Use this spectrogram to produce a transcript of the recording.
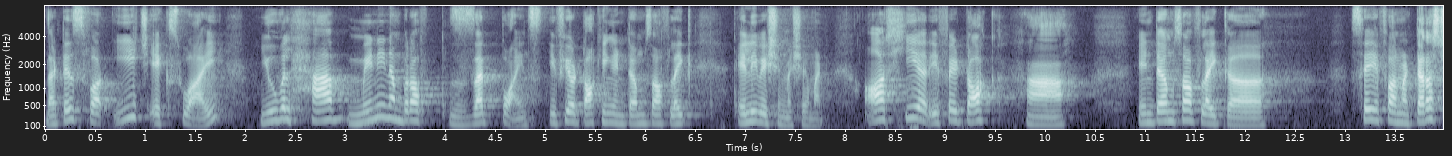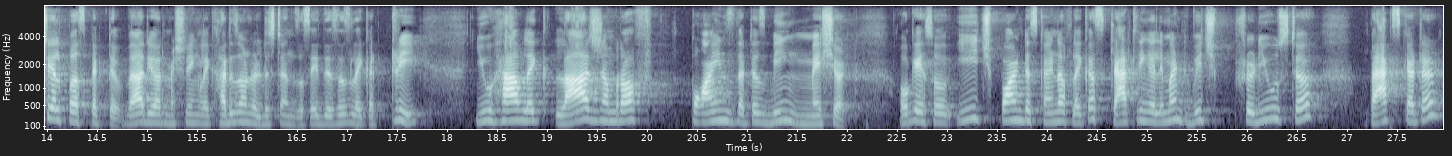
that is for each xy you will have many number of z points if you are talking in terms of like elevation measurement or here if I talk uh, in terms of like uh, say from a terrestrial perspective where you are measuring like horizontal distance say this is like a tree you have like large number of points that is being measured. Okay, so each point is kind of like a scattering element which produced a backscatter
